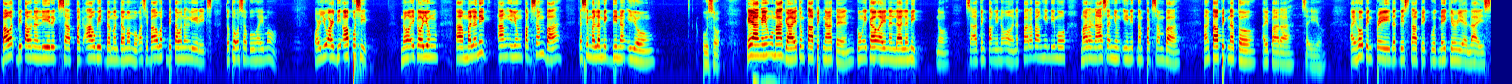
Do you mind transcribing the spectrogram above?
bawat bitaw ng lyrics sa pag-awit, damang-dama mo, kasi bawat bitaw ng lyrics, totoo sa buhay mo. Or you are the opposite. No, ikaw yung uh, malamig ang iyong pagsamba kasi malamig din ang iyong puso. Kaya ngayong umaga, itong topic natin, kung ikaw ay nanlalamig, no, sa ating Panginoon, at para bang hindi mo maranasan yung init ng pagsamba, ang topic na to ay para sa iyo. I hope and pray that this topic would make you realize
